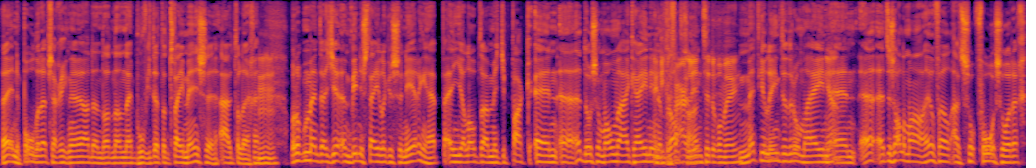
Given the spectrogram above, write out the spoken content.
in de polder hebt, zeg ik, nou ja, dan, dan, dan hoef je dat aan twee mensen uit te leggen. Mhm. Maar op het moment dat je een binnenstedelijke sanering hebt en je loopt daar met je pak en uh, door zo'n woonwijk heen in en een brandgang. eromheen. Met je linten eromheen. En uh, het is allemaal heel veel uit voorzorg.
